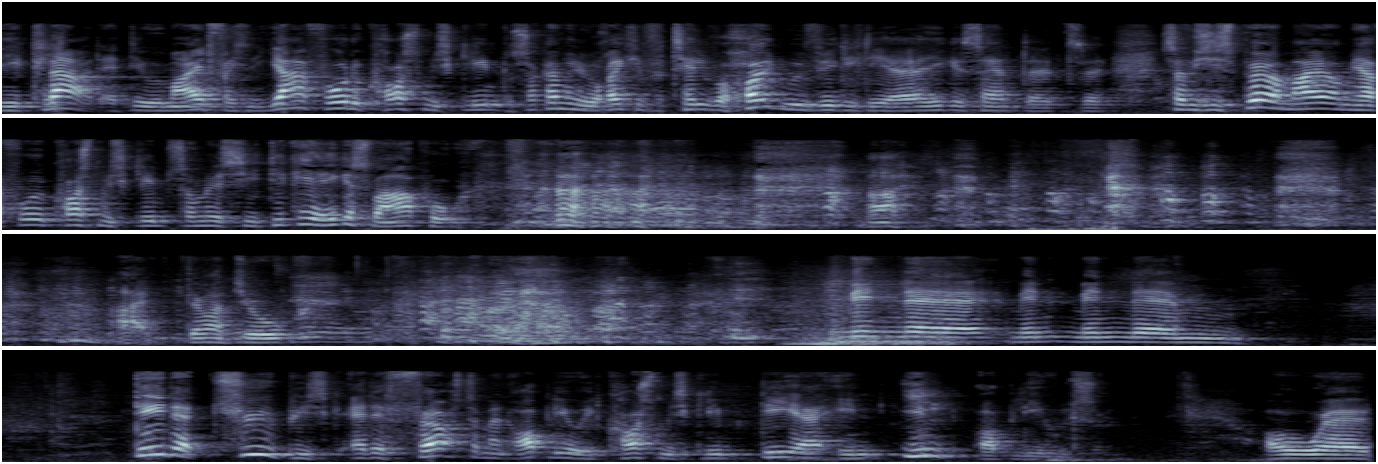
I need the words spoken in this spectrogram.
det er klart, at det er jo meget fascinerende. Jeg har fået et kosmisk glimt, og så kan man jo rigtig fortælle, hvor højt udviklet det er, ikke sandt? At, øh, så hvis I spørger mig, om jeg har fået et kosmisk glimt, så må jeg sige, det kan jeg ikke svare på. Nej. Nej, det var en joke. men, øh, men, men øh, det, der typisk er det første, man oplever i et kosmisk liv, det er en ildoplevelse. Og øh,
